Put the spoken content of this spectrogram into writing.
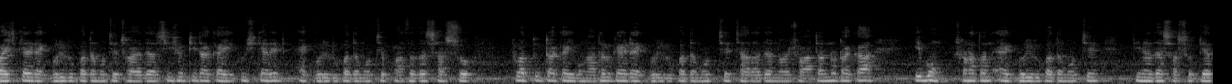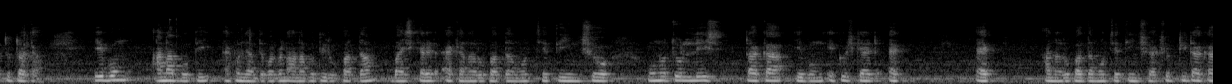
বাইশ ক্যারেট, এক ভরি রূপার দাম হচ্ছে ছয় হাজার ছেষট্টি টাকা, একুশ ক্যারেট, এক ভরি রূপার দাম হচ্ছে পাঁচ হাজার সাতশো চুয়াত্তর টাকা এবং আঠারো ক্যারেট, এক ভরি রূপার দাম হচ্ছে চার হাজার নয়শো আটান্ন টাকা এবং সনাতন এক ভরি রূপার দাম হচ্ছে তিন হাজার সাতশো তিয়াত্তর টাকা এবং আনাপতি, এখন জানতে পারবেন আনাপতি রূপার দাম, বাইশ ক্যারেট, এক আনা রূপার দাম হচ্ছে তিনশো উনচল্লিশ টাকা এবং একুশ ক্যারেট, এক এক আনা রূপার দাম হচ্ছে তিনশো একষট্টি টাকা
